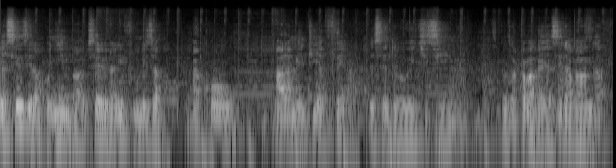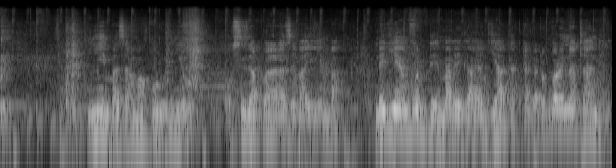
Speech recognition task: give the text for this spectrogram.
yasinziira ku nyimba biseera bye nali nfumiza bakoowu palamenti yaffe ne ssentebe w'ekizinga. Oza kabaka yaziraba nga nyimba za makulu nnyo okusinzira ku balala ze bayimba ne gyenvudde emabega yagyagattaga tokola natandika.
